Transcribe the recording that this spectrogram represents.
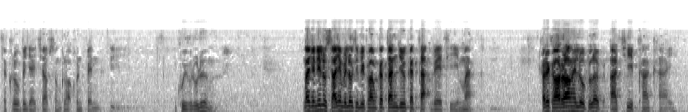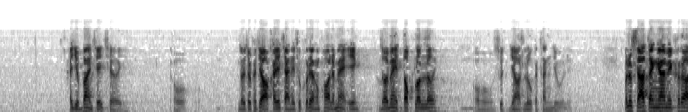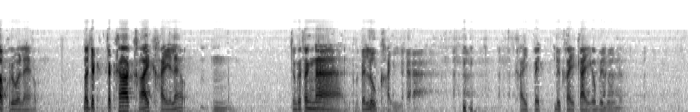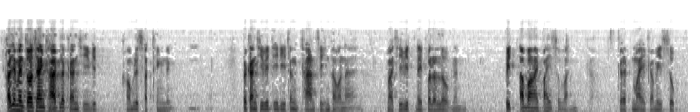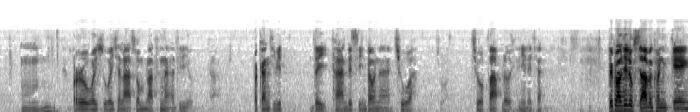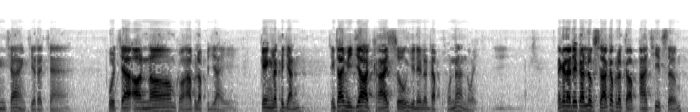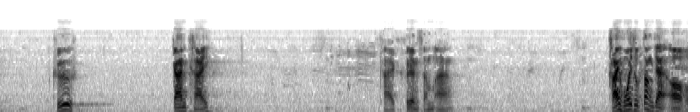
แต่ครูไปใหญ่ชอบสงเคราะห์คนเป็น คุยกันรู้เรื่องนอกจากนี้ลูกสาวยังเป็นลูกที่มีความกตัญญูกะตะเวทีมาก เขาได้ขอร้องให้ลูกเลิกอาชีพค้าขาย ให้อยู่บ้านเฉยๆ โอ้ โดยตัวเขาจะออกค่าใช้จ่ายในทุกเรื่องของพ่อและแม่เอง โดยไม่ให้ตกหล่นเลย โอ้โหสุดยอดลูกกตัญญูเลยเมื่อลูกสาวแต่งงานมีครอบครัวแล้ว เราจะจะค้าขายไข่แล้ว อืม จนกระทั่งหน้าเป็นลูกไข่ ไข่เป็ดหรือไข่ไก่ก็ไม่รู้นะเขาจะเป็นตัวแทนขายประกันชีวิตของบริษัทแห่งหนึ่ง ประกันชีวิตดีๆต้องทานศีลภาวนามาชีวิตในปรโลกนั้น ปิดอบายไปสวรรค์ เกิดใหม่ก็มีสุขรวยสวยฉลาดสมปรารถนาทีเดียว ประกันชีวิต ด้วยทานด้วยศีลภาวนาชัวร์ชัวร์ป้าบเลยนี่นะจ๊ะด้วยความที่ลูกสาวเป็นคนเก่งช่างเจรจา พูดจาอ่อนน้อมเข้าหาผู้หลักผู้ใหญ่ เก่งและขยัน จึงทำให้มียอดขายสูงอยู่ในระดับหัวหน้าหน่วย ในขณะเดียวกันลูกสาวก็ประกอบอาชีพเสริม คือ การขาย ขายเครื่องสำอาง ขายหวยถูกต้องจ้ะโอ้โห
